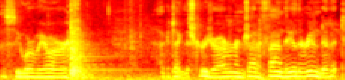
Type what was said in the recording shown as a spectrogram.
Let's see where we are. I could take the screwdriver and try to find the other end of it.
